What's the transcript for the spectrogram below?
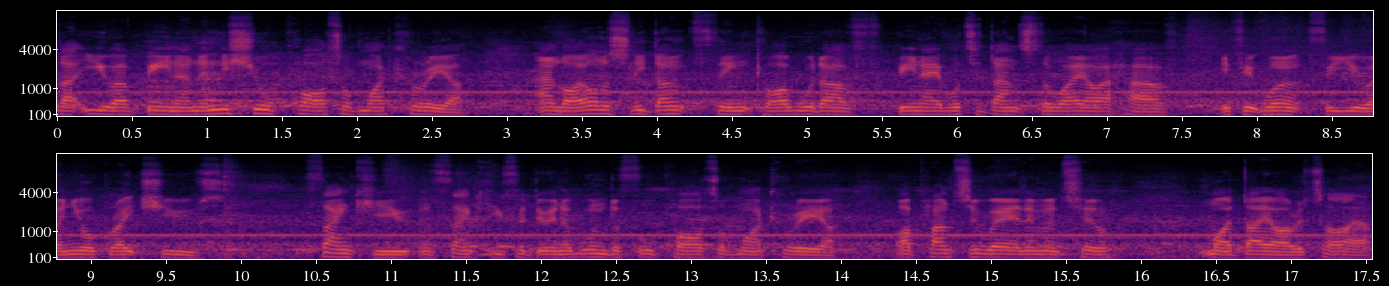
that you have been an initial part of my career, and I honestly don't think I would have been able to dance the way I have if it weren't for you and your great shoes. Thank you, and thank you for doing a wonderful part of my career. I plan to wear them until my day I retire.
